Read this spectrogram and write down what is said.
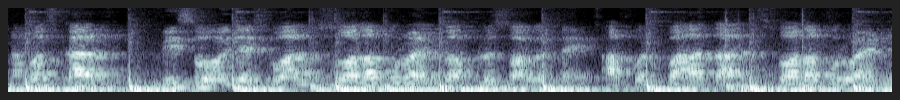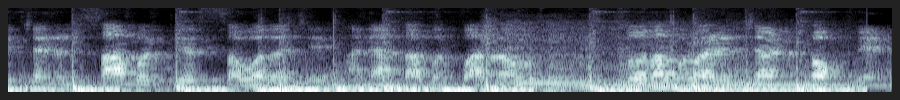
नमस्कार मी सोहन जयस्वाल सोलापूर वाहिनीचं आपलं स्वागत आहे. आपण पाहत आहात सोलापूर वाहिनी चॅनल सामर्थ्य संवादाचे आणि आता आपण पाहणार आहोत सोलापूर वाहिनीच्या टॉप टेन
